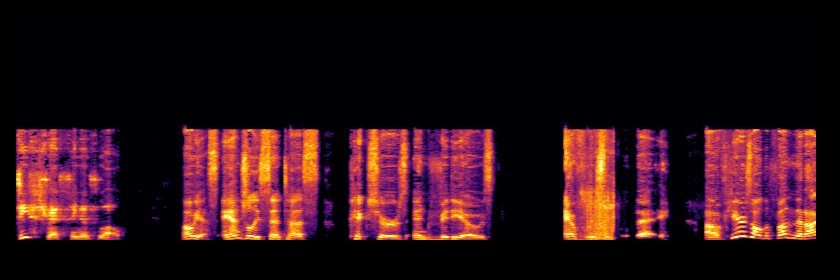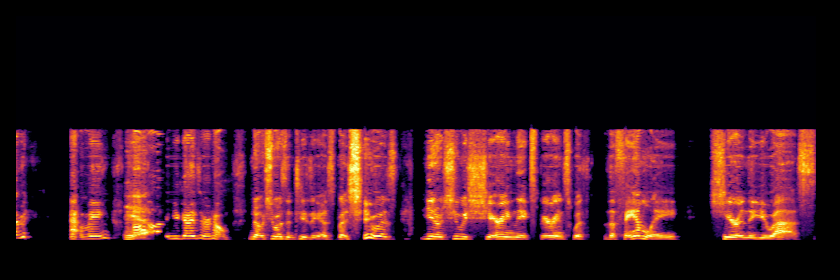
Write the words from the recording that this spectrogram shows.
de-stressing as well. Oh, yes. Anjali sent us pictures and videos every single day of here's all the fun that I'm having. Yeah. Ah, you guys are at home. No, she wasn't teasing us, but she was, you know, she was sharing the experience with the family here in the US.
